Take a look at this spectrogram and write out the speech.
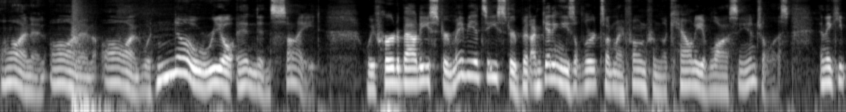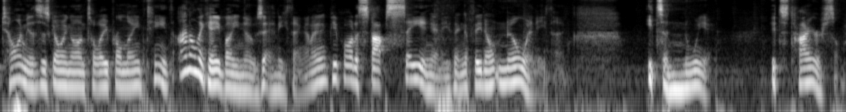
on and on and on with no real end in sight. We've heard about Easter. Maybe it's Easter, but I'm getting these alerts on my phone from the county of Los Angeles, and they keep telling me this is going on till April 19th. I don't think anybody knows anything, and I think people ought to stop saying anything if they don't know anything. It's annoying. It's tiresome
